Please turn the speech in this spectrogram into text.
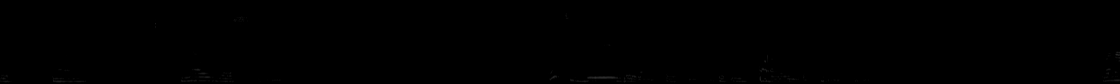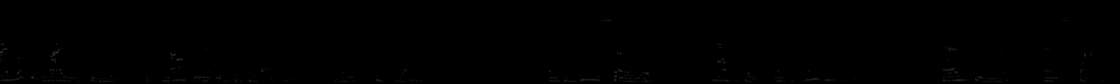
is um, know your strengths. It's really important that you follow your passion. When I look at my mission in life, it's not merely to survive, but it's to thrive. And to do so with passion and compassion and humor and style.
